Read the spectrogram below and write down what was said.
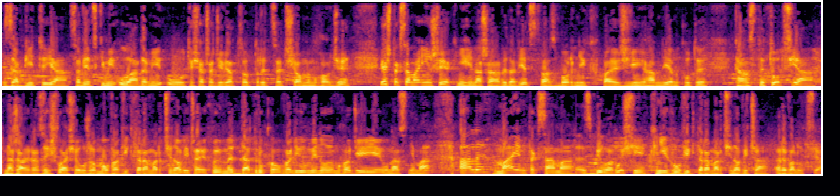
забітыя савецкімі уладамі ў 1937 годзе ёсць таксама іншыя кнігі нашага выдавецтва зборнік паэзіі Ганны Янкуты канстытуцыя на жаль разышлася ўжо мова Віктора Марчиновича якую мы дадрукоўвалі ў мінулым годзе яе у нас няма але маем таксама з Беларусі кнігу Віктора Марчиновича рэвалюцыя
